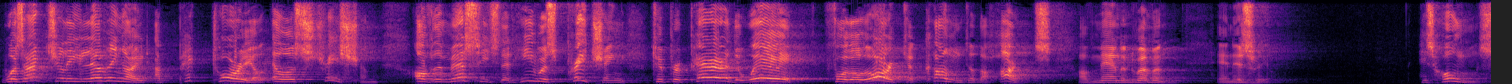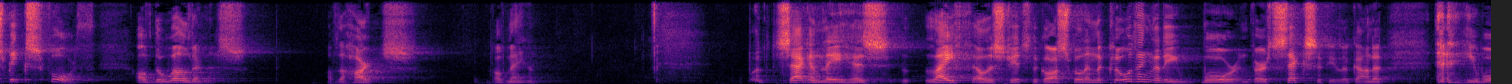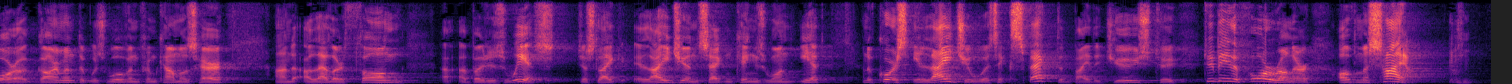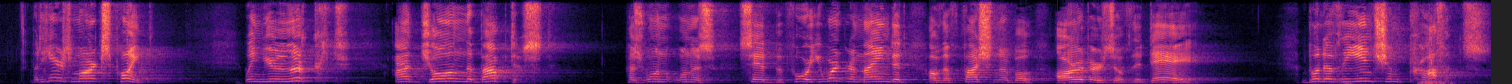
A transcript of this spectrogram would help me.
was actually living out a pictorial illustration of the message that he was preaching to prepare the way for the Lord to come to the hearts of men and women in Israel. His home speaks forth of the wilderness of the hearts of men. But secondly, his life illustrates the gospel in the clothing that he wore. In verse 6, if you look at it, he wore a garment that was woven from camel's hair and a leather thong uh, about his waist, just like Elijah in 2 Kings 1 8. And of course, Elijah was expected by the Jews to, to be the forerunner of Messiah. but here's Mark's point. When you looked at John the Baptist, as one, one has said before, you weren't reminded of the fashionable orators of the day, but of the ancient prophets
